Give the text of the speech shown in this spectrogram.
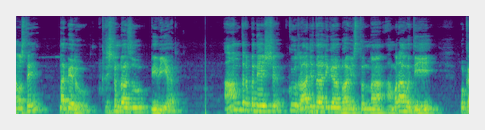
నమస్తే నా పేరు కృష్ణంరాజు వివిఆర్ ఆంధ్రప్రదేశ్కు రాజధానిగా భావిస్తున్న అమరావతి ఒక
